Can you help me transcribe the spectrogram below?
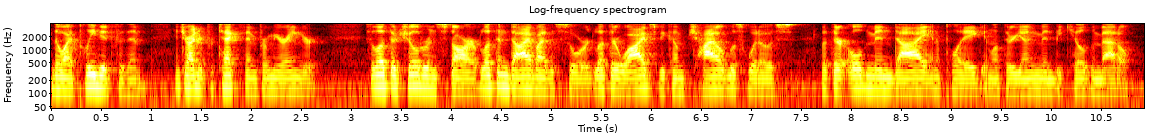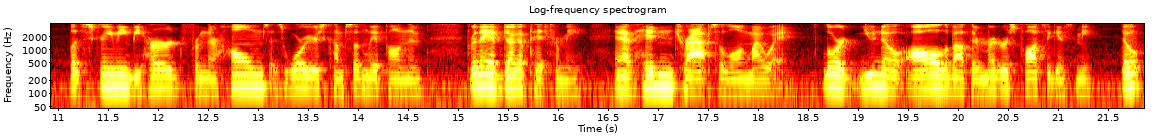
though I pleaded for them and tried to protect them from your anger. So let their children starve, let them die by the sword, let their wives become childless widows, let their old men die in a plague, and let their young men be killed in battle. Let screaming be heard from their homes as warriors come suddenly upon them, for they have dug a pit for me, and have hidden traps along my way. Lord, you know all about their murderous plots against me. Don't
